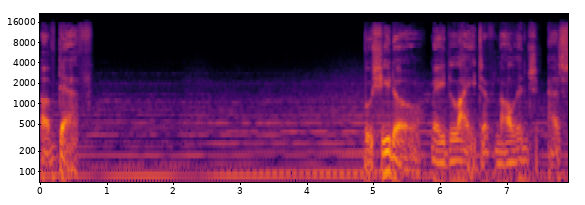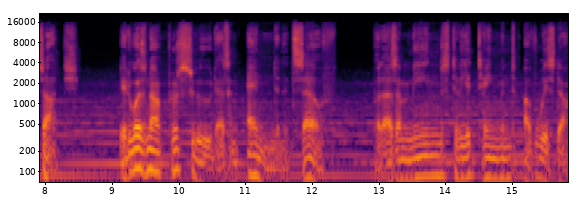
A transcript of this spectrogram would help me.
of death. Bushido made light of knowledge as such it was not pursued as an end in itself, but as a means to the attainment of wisdom.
